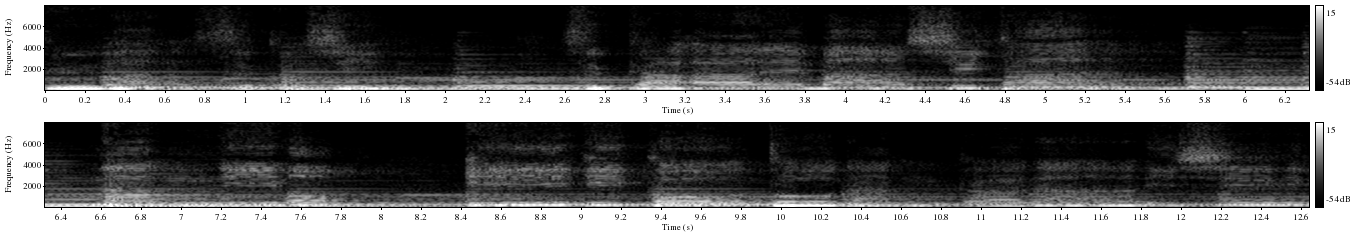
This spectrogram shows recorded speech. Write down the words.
は少し疲れました。何にもいいことなんかないし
